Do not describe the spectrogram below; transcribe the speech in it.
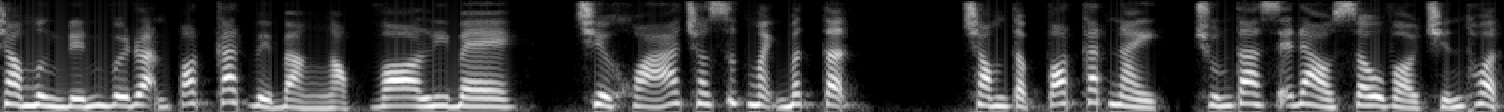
Chào mừng đến với đoạn podcast về bảng ngọc Volibear, chìa khóa cho sức mạnh bất tận. Trong tập podcast này, chúng ta sẽ đào sâu vào chiến thuật,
